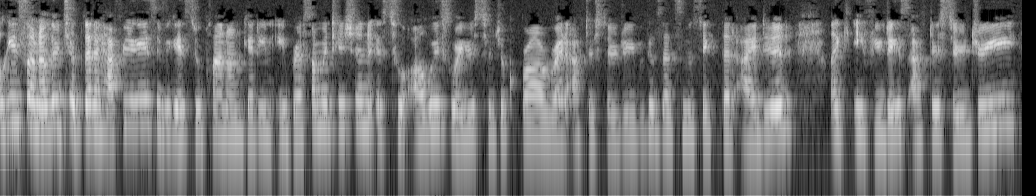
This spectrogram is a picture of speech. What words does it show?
Okay, so another tip that I have for you guys if you guys do plan on getting a breast augmentation is to always wear your surgical bra right after surgery because that's a mistake that I did. Like a few days after surgery,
